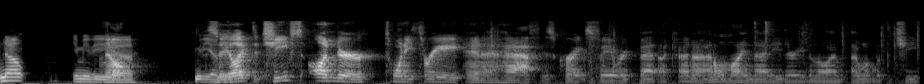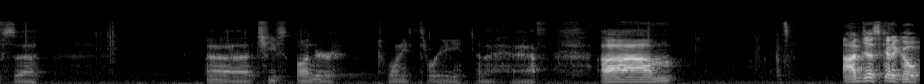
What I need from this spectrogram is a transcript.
No, give me the. No. Uh, so under. you like the Chiefs under 23 and a half is Craig's favorite bet. I kind of I don't mind that either, even though I, I went with the Chiefs. Uh, uh, Chiefs under 23 and a half. Um, I'm just gonna go.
